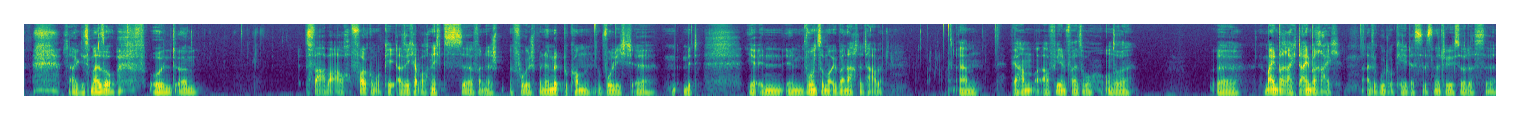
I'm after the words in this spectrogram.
Sage ich es mal so. Und ähm, es war aber auch vollkommen okay. Also ich habe auch nichts äh, von der Vogelspinne mitbekommen, obwohl ich äh, mit ihr in, im Wohnzimmer übernachtet habe. Ähm, wir haben auf jeden Fall so unsere, äh, mein Bereich, dein Bereich. Also gut, okay, das ist natürlich so, dass äh,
